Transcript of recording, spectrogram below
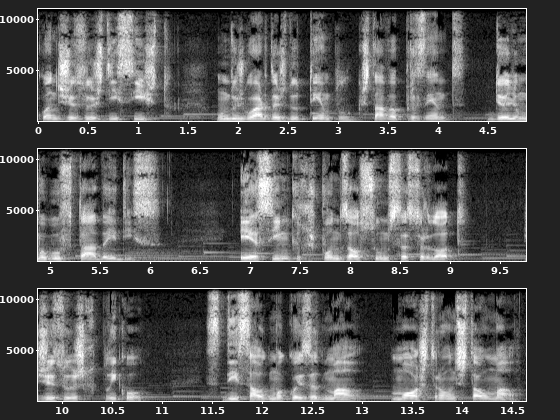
Quando Jesus disse isto, um dos guardas do templo, que estava presente, deu-lhe uma bufetada e disse: É assim que respondes ao sumo sacerdote? Jesus replicou: Se disse alguma coisa de mal, mostra onde está o mal.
